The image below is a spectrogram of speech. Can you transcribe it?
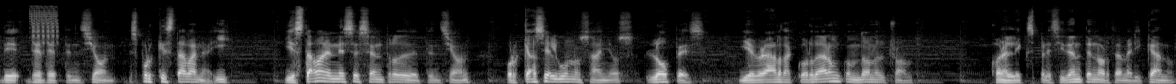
de, detención, es porque estaban ahí. Y estaban en ese centro de detención porque hace algunos años López y Ebrard acordaron con Donald Trump con el expresidente norteamericano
